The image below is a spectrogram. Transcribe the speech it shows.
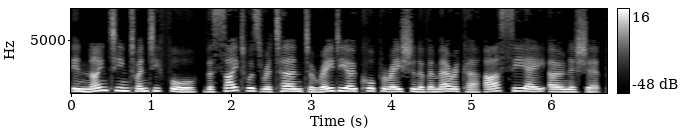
In 1924, the site was returned to Radio Corporation of America ownership.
